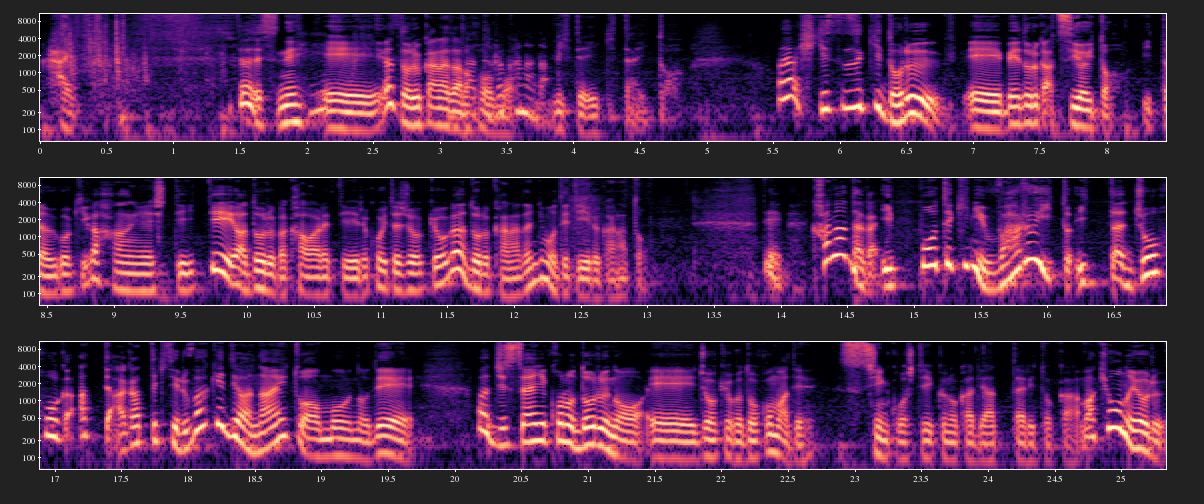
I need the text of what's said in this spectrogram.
はい、はい、ではですね、えー、ドルカナダの方も見ていきたいと。引き続きドル、えー、米ドルが強いといった動きが反映していてドルが買われているこういった状況がドルカナダにも出ているかなとでカナダが一方的に悪いといった情報があって上がってきているわけではないとは思うので、まあ、実際にこのドルの、えー、状況がどこまで進行していくのかであったりとか、まあ今日の夜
